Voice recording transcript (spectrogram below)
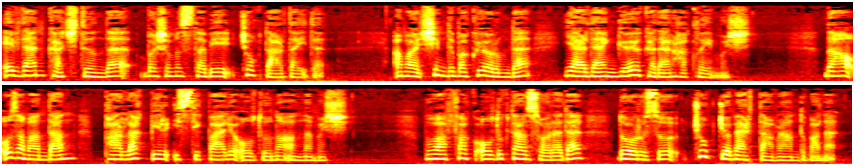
Evden kaçtığında başımız tabii çok dardaydı. Ama şimdi bakıyorum da yerden göğe kadar haklıymış. Daha o zamandan parlak bir istikbali olduğunu anlamış. Muvaffak olduktan sonra da doğrusu çok cömert davrandı bana.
